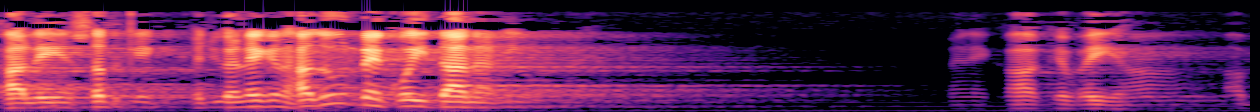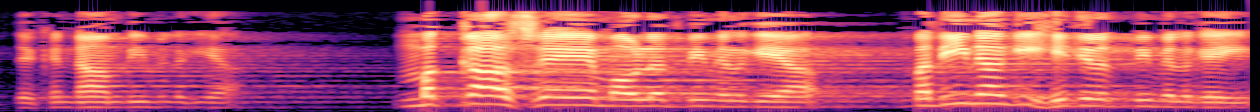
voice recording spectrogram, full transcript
کھا لیں صدقے کی کھجوریں، لیکن حضور نے کوئی دانہ نہیں۔ میں نے کہا کہ بھائی ہاں اب دیکھیں، نام بھی مل گیا، مکہ سے مولد بھی مل گیا، مدینہ کی ہجرت بھی مل گئی،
